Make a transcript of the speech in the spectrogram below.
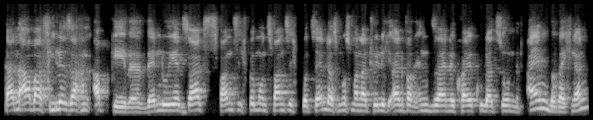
Dann aber viele Sachen abgebe. Wenn du jetzt sagst 20, 25 Prozent, das muss man natürlich einfach in seine Kalkulation mit einberechnen.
